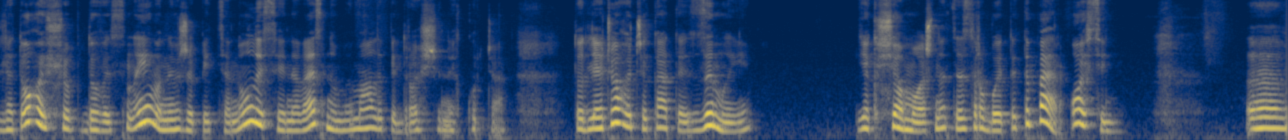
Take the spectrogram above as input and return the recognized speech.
Для того, щоб до весни вони вже підтягнулися і на весну ми мали підрощених курчат. То для чого чекати зими, якщо можна це зробити тепер, осінь? Е,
